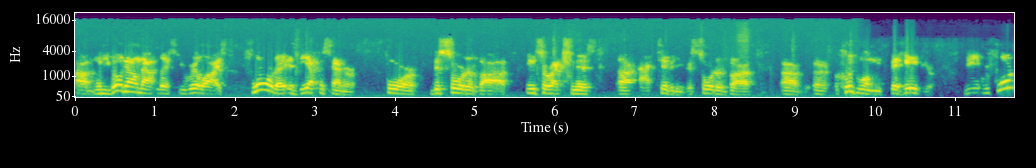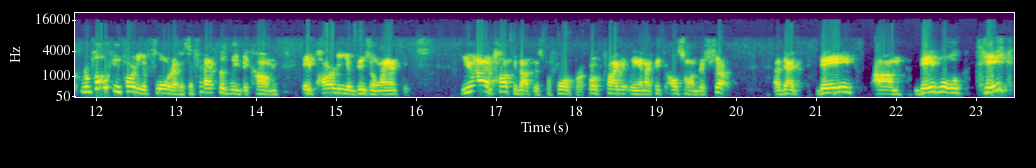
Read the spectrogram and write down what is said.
um, when you go down that list, you realize Florida is the epicenter for this sort of uh, insurrectionist uh, activity, this sort of uh, uh, uh hoodlum behavior. The Republican Party of Florida has effectively become a party of vigilantes. You and I have talked about this before, Brooke, both privately and I think also on this show, uh, that they um, they will take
